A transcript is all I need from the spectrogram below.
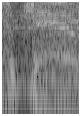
So can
